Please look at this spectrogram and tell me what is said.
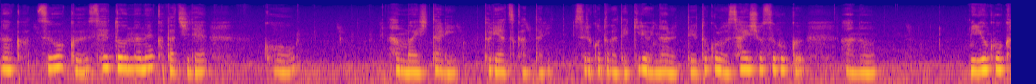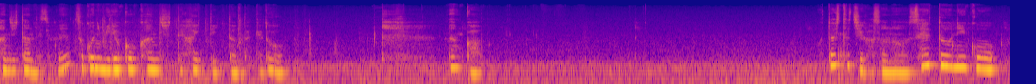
なんかすごく正当なね形でこう販売したり取り扱ったりすることができるようになるっていうところを最初すごくあの魅力を感じたんですよね。そこに魅力を感じて入っていったんだけどなんか私たちがその正当にこう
